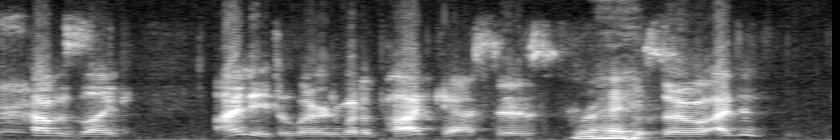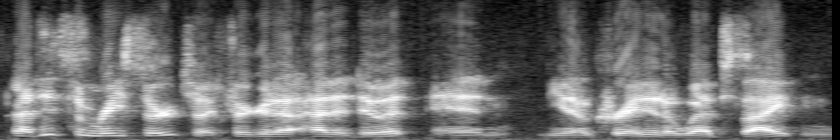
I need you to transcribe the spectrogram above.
I was like, I need to learn what a podcast is. Right. So I did. I did some research. I figured out how to do it, and you know, created a website and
